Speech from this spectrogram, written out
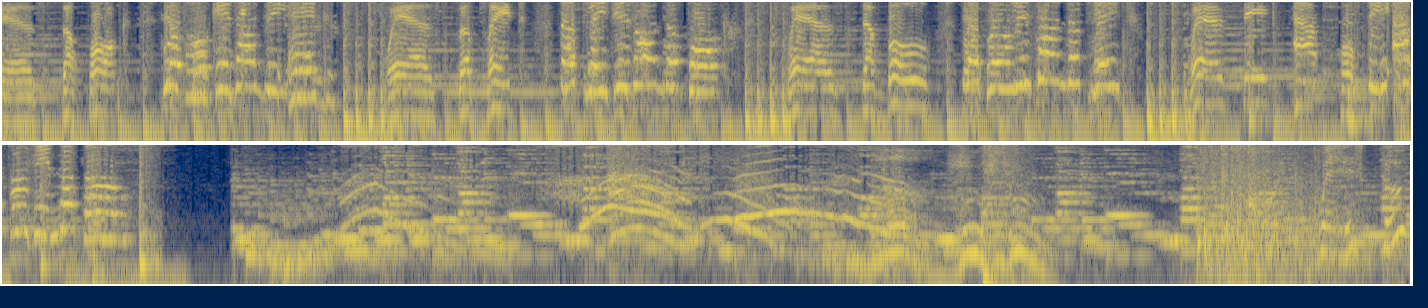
Where's the fork? The fork is on the egg. Where's the plate? The plate is on the fork. Where's the bowl? The bowl is on the plate. Where's the apple? The apple's in the bowl. Oh. Where's Go-Go?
